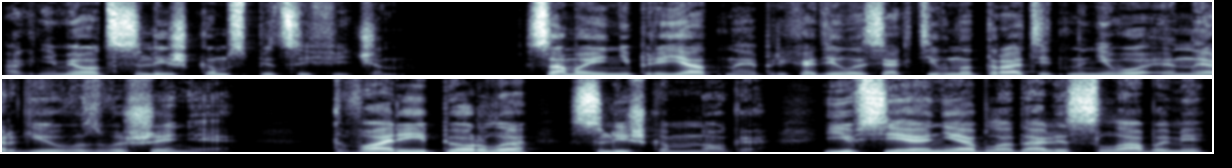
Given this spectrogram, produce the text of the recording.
Огнемет слишком специфичен. Самое неприятное, приходилось активно тратить на него энергию возвышения. Тварей перло слишком много, и все они обладали слабыми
